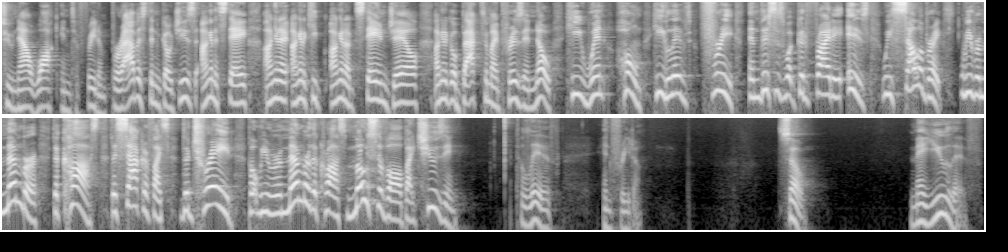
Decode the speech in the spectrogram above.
to now walk into freedom. Barabbas didn't go, Jesus, I'm going to stay. I'm going to I'm going to keep I'm going to stay in jail. I'm going to go back to my prison. No, he went home. He lived free. And this is what Good Friday is. We celebrate. We remember the cost, the sacrifice, the trade, but we remember the cross most of all by choosing to live in freedom. So, may you live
